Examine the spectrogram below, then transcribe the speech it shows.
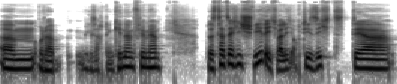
Ähm, oder wie gesagt, den Kindern vielmehr. Das ist tatsächlich schwierig, weil ich auch die Sicht der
